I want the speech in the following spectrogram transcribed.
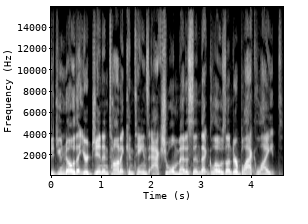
Did you know that your gin and tonic contains actual medicine that glows under black light?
